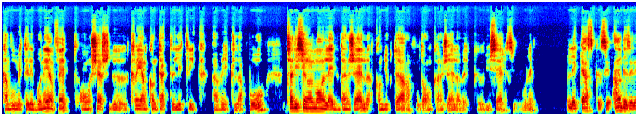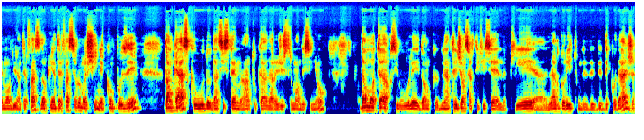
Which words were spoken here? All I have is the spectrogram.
Quand vous mettez les bonnets, en fait, on cherche de créer un contact électrique avec la peau, traditionnellement l'aide d'un gel conducteur, donc un gel avec euh, du sel, si vous voulez. Les casques, c'est un des éléments d'une interface. Donc, une interface cerveau-machine est composée d'un casque ou d'un système, en tout cas, d'enregistrement des signaux, d'un moteur, si vous voulez, donc d'une intelligence artificielle qui est euh, l'algorithme de, décodage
